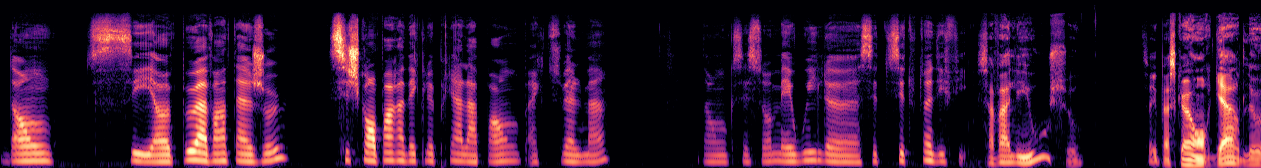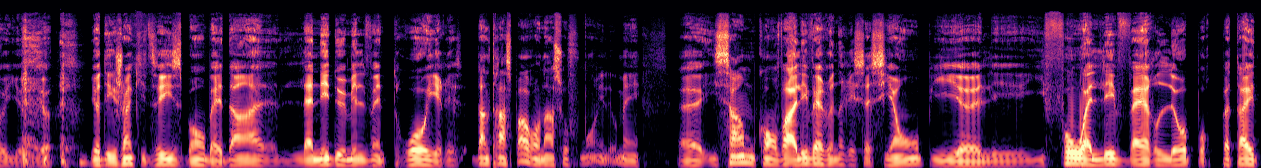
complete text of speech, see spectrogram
Donc, c'est un peu avantageux si je compare avec le prix à la pompe actuellement. Donc, c'est ça. Mais oui, c'est tout un défi. Ça va aller où, ça? Parce qu'on regarde, il y, a- des gens qui disent, bon, ben dans l'année 2023, il ris- dans le transport, on en souffre moins, mais euh, il semble qu'on va aller vers une récession, puis euh, il faut aller vers là pour peut-être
